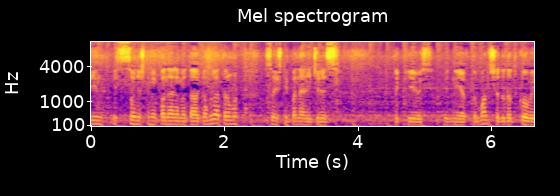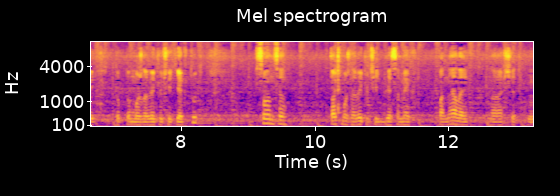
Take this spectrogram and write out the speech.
він із сонячними панелями та акумуляторами. Сонячні панелі через такий ось відний автомат ще додатковий. Тобто можна виключити як тут сонце, так можна виключити для самих панелей на щитку.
